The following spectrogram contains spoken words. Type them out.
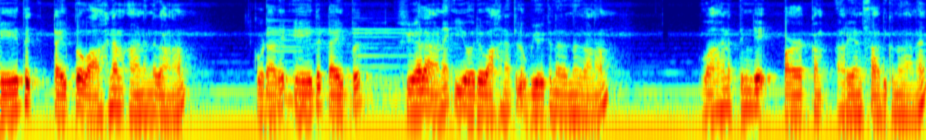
ഏത് ടൈപ്പ് വാഹനം ആണെന്ന് കാണാം. കൂടാതെ ഏത് ടൈപ്പ് ഫ്യൂവലാണ് ഈ ഒരു വാഹനത്തിൽ ഉപയോഗിക്കുന്നതെന്ന് കാണാം. വാഹനത്തിന്റെ പഴക്കം അറിയാൻ സാധിക്കുന്നതാണ്.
